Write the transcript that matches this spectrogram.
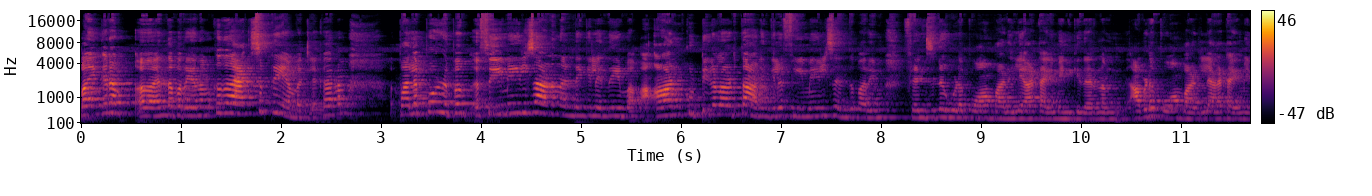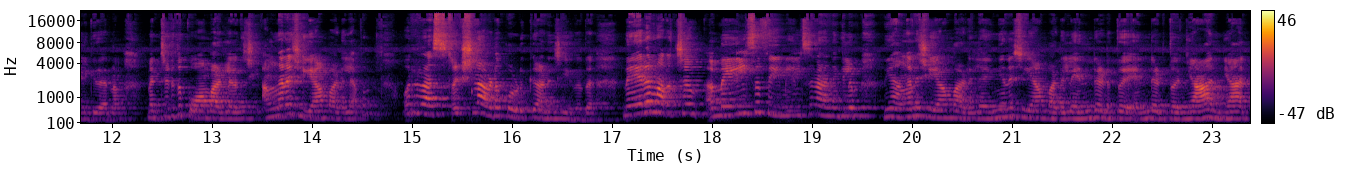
ഭയങ്കര എന്താ പറയുക നമുക്കത് ആക്സെപ്റ്റ് ചെയ്യാൻ പറ്റില്ല. കാരണം പലപ്പോഴും ഇപ്പം ഫീമെയിൽസ് ആണെന്നുണ്ടെങ്കിൽ എന്ത് ചെയ്യുമ്പോൾ ആൺകുട്ടികളുടെ അടുത്താണെങ്കിൽ ഫീമെയിൽസ് എന്ത് പറയും? ഫ്രണ്ട്സിന്റെ കൂടെ പോകാൻ പാടില്ല ആ ടൈം എനിക്ക് തരണം. അവിടെ പോകാൻ പാടില്ല ആ ടൈം എനിക്ക് തരണം. മറ്റടുത്ത് പോകാൻ പാടില്ല അത് അങ്ങനെ ചെയ്യാൻ പാടില്ല. അപ്പം ഒരു റെസ്ട്രിക്ഷൻ അവിടെ കൊടുക്കുകയാണ് ചെയ്യുന്നത്. നേരെ മറിച്ച് മെയിൽസ് ഫീമെയിൽസിനാണെങ്കിലും നീ അങ്ങനെ ചെയ്യാൻ പാടില്ല ഇങ്ങനെ ചെയ്യാൻ പാടില്ല എന്റെ അടുത്ത് എന്റെ അടുത്ത് ഞാൻ ഞാൻ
